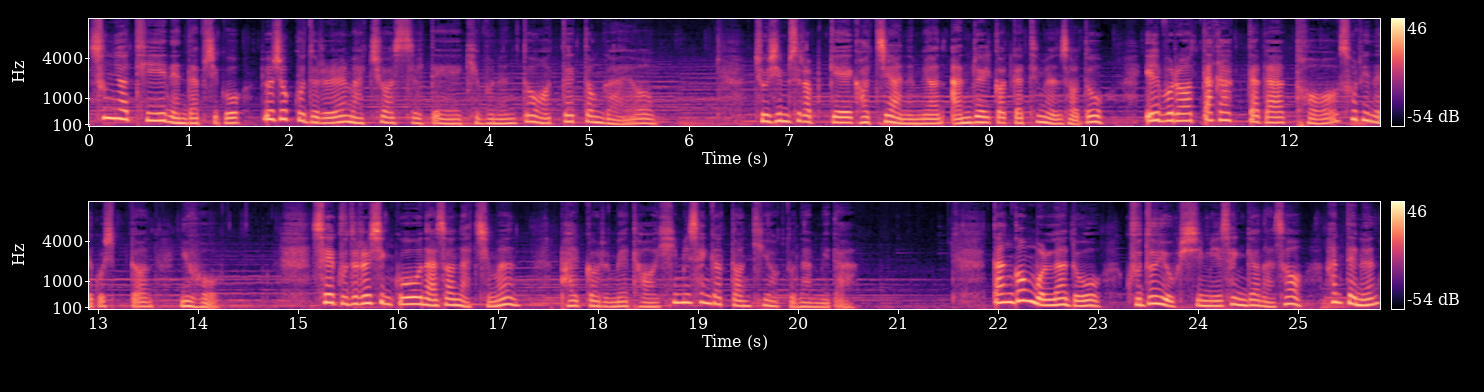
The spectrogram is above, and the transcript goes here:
숙녀티 낸답시고 뾰족구두를 맞추었을 때의 기분은 또 어땠던가요? 조심스럽게 걷지 않으면 안 될 것 같으면서도 일부러 따각따각 더 소리내고 싶던 유혹. 새 구두를 신고 나선 아침은 발걸음에 더 힘이 생겼던 기억도 납니다. 딴 건 몰라도 구두 욕심이 생겨나서 한때는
